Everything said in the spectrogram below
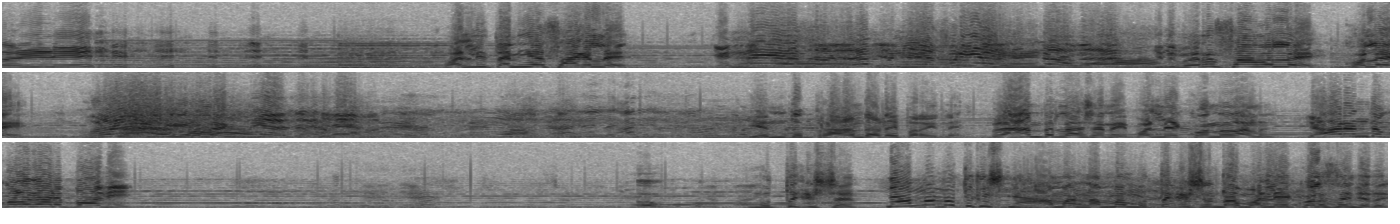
வள்ளி. வள்ளி தனியா சாகல. என்னையா சொல்ற பின்ன எப்படியா செத்தாவ? இது வெறும் சாவல்ல கொலை എന്ത് ഭ്രാന്താണ് ഈ പറയുന്നത് ഭ്രാന്തല്ലാശനെ വള്ളിയെ കൊന്നതാണ് யார் இந்த கொலகார பாவி ஓ, முத்துகிருஷ்ணன் நம்ம முத்துகிருஷ்ணா ஆமா நம்ம முத்துகிருஷ்ணன் தான் வள்ளியை கொலை செஞ்சது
